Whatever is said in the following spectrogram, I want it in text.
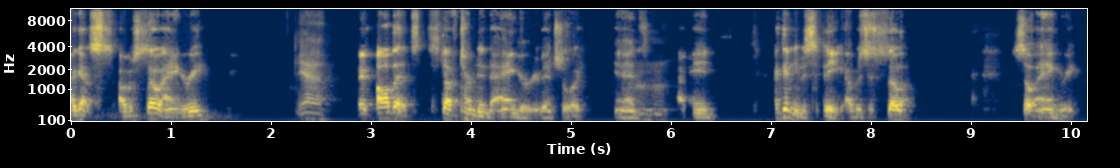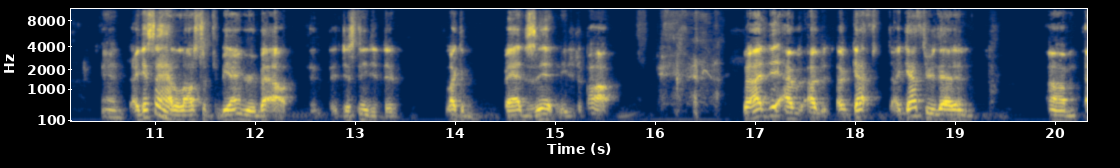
I got, I was so angry. Yeah. All that stuff turned into anger eventually, and Mhm. I mean, I couldn't even speak. I was just so, so angry, and I guess I had a lot of stuff to be angry about. It it just needed to, like a bad zit, needed to pop. But I did. I, I, I got, I got through that, and um,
